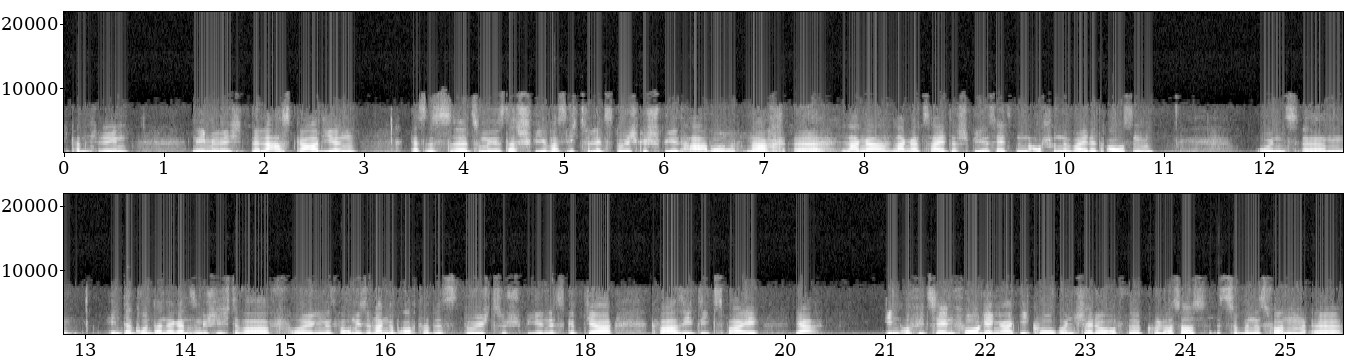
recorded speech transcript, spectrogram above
ich kann nicht reden, nämlich The Last Guardian. Das ist äh, zumindest das Spiel, was ich zuletzt durchgespielt habe. Nach äh, langer, langer Zeit. Das Spiel ist ja jetzt nun auch schon eine Weile draußen. Und ähm, Hintergrund an der ganzen Geschichte war folgendes, warum ich so lange gebraucht habe, das durchzuspielen. Es gibt ja quasi die zwei ja, inoffiziellen Vorgänger, Ico und Shadow of the Colossus. Ist zumindest von äh,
